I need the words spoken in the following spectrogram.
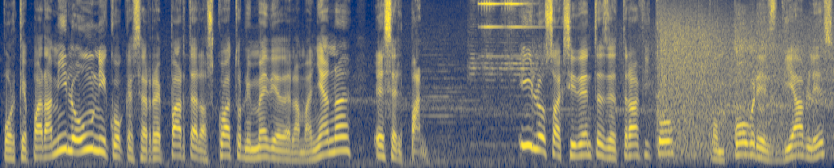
porque para mí lo único que se reparte a las cuatro y media de la mañana es el pan. Y los accidentes de tráfico con pobres diables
